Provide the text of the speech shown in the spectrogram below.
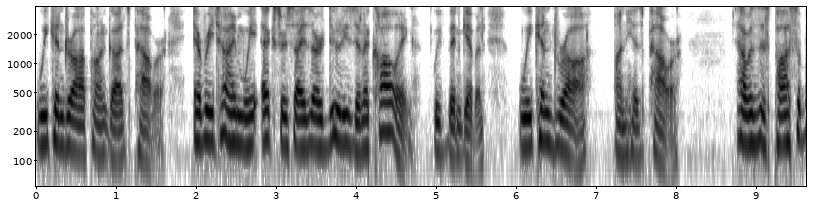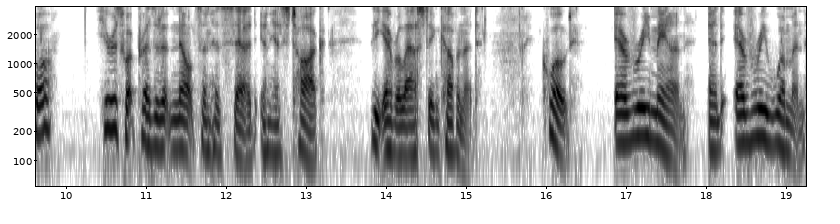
we can draw upon God's power. Every time we exercise our duties in a calling we've been given, we can draw on His power. How is this possible? Here is what President Nelson has said in his talk, The Everlasting Covenant. Quote, Every man and every woman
